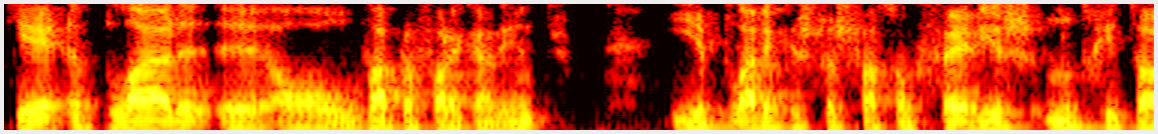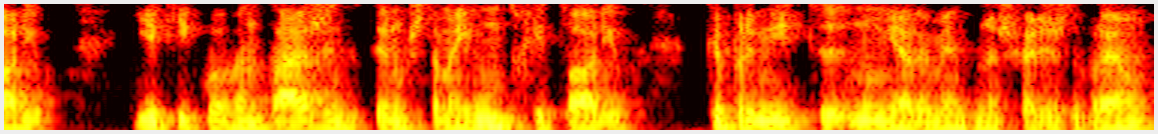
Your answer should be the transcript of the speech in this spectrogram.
que é apelar eh, ao vá para fora cá dentro e apelar a que as pessoas façam férias no território e aqui com a vantagem de termos também um território que permite, nomeadamente nas férias de verão,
